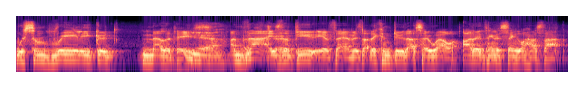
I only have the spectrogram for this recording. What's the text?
with some really good melodies. Yeah, and that is true. the beauty of them is that they can do that so well. I don't think the single has that.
